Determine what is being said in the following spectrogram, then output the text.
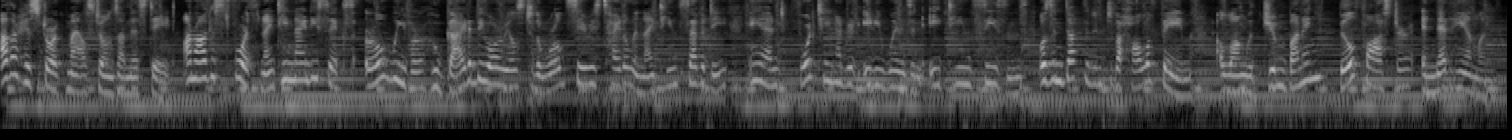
Other historic milestones on this date. On August 4th, 1996, Earl Weaver, who guided the Orioles to the World Series title in 1970 and 1,480 wins in 18 seasons, was inducted into the Hall of Fame along with Jim Bunning, Bill Foster, and Ned Hanlon.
